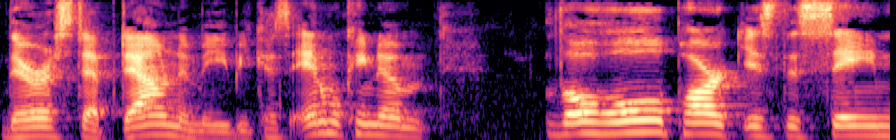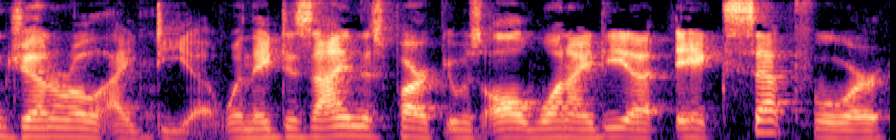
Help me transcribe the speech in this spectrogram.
They're a step down to me because Animal Kingdom, the whole park is the same general idea. When they designed this park, it was all one idea, except for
